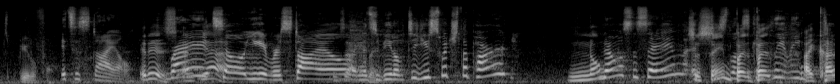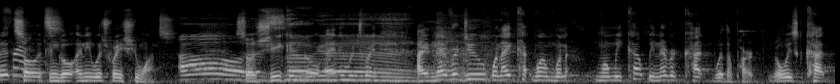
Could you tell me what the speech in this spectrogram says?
It's beautiful. It's a style. It is, Right? yeah. So you gave her a style and it's Exactly. beautiful. Did you switch the part? No. No, it's the same? It's the just same, but, but I cut it so it can go any which way she wants. Oh, so she can so go any which way. I never do when I cut when when when we cut we never cut with a part. We always cut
